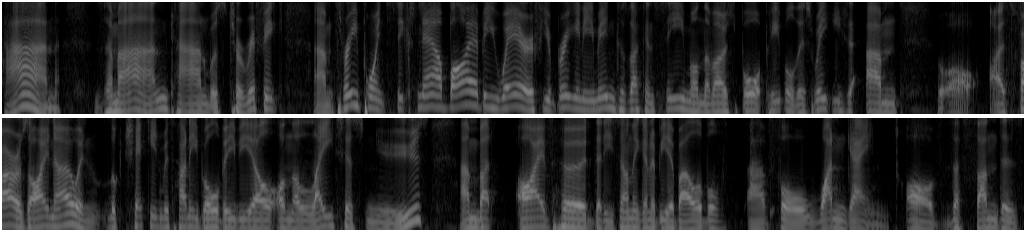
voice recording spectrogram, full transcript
Khan, Zaman Khan was terrific. Um, 3.6 now. Buyer beware if you're bringing him in, because I can see him on the most bought people this week. He's, um, oh, as far as I know, and look, check in with Honeyball BBL on the latest news. Um, but I've heard that he's only going to be available uh, for one game of the Thunder's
